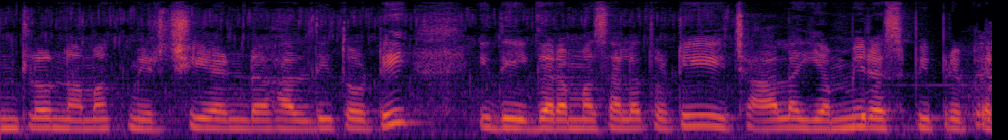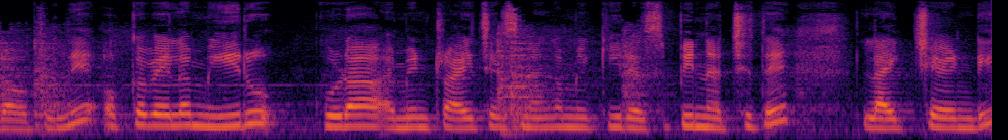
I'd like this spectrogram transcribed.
ఇంట్లో నమక్ మిర్చి అండ్ హల్దీ తోటి ఇది గరం మసాలా తోటి చాలా యమ్మీ రెసిపీ ప్రిపేర్ అవుతుంది. ఒకవేళ మీరు కూడా ఐ మీన్ ట్రై చేసినాక మీకు ఈ రెసిపీ నచ్చితే లైక్ చేయండి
